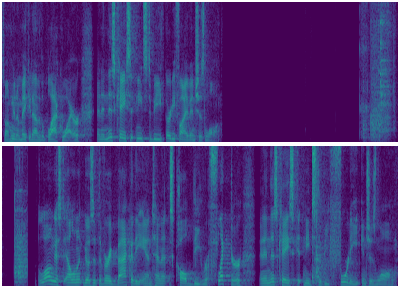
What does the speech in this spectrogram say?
so I'm going to make it out of the black wire. And in this case, it needs to be 35 inches long. The longest element goes at the very back of the antenna. It's called the reflector. And in this case, it needs to be 40 inches long.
